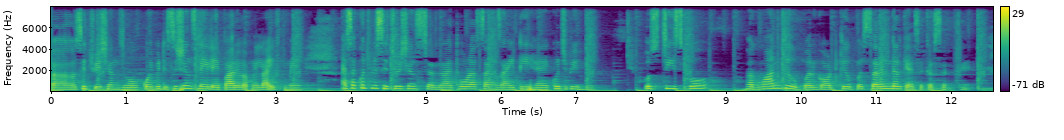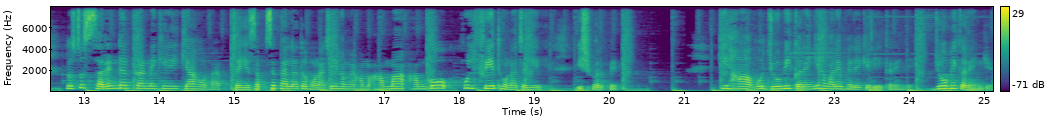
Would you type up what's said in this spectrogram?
सिचुएशंस हो, कोई भी डिसीशंस नहीं ले पा रहे हो अपनी लाइफ में, ऐसा कुछ भी सिचुएशंस चल रहा है थोड़ा सा एंगजाइटी है, कुछ भी हो, उस चीज़ को भगवान के ऊपर गॉड के ऊपर सरेंडर कैसे कर सकते हैं? दोस्तों सरेंडर करने के लिए क्या होना चाहिए? सबसे पहला तो होना चाहिए, हमें, हम हम, हमको फुल फेथ होना चाहिए ईश्वर पे कि हाँ वो जो भी करेंगे, हमारे भले के लिए करेंगे, जो भी करेंगे,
